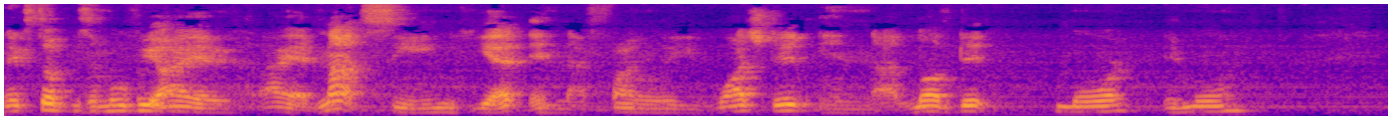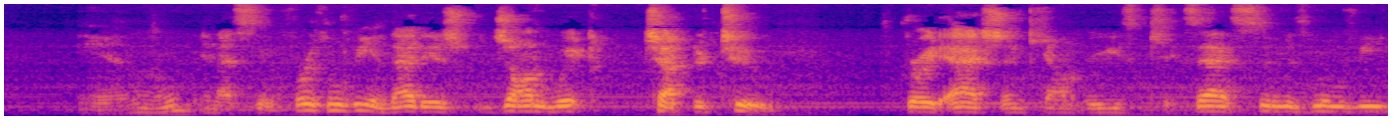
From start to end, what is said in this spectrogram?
Next up is a movie I I had not seen yet, and I finally watched it, and I loved it more and more. And, uh-huh, and I seen the first movie, and that is John Wick Chapter Two. Great action. Keanu Reeves kicks ass in this movie.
